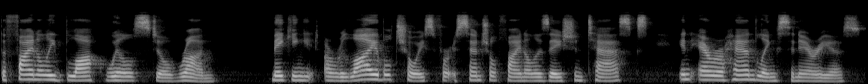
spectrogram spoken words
the finally block will still run, making it a reliable choice for essential finalization tasks in error handling scenarios.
